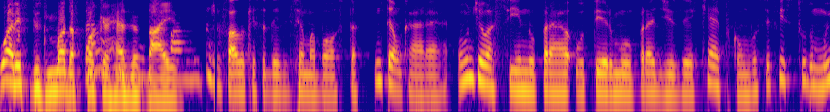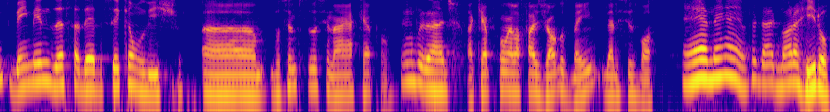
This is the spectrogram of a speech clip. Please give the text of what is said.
What if this motherfucker Tá, hasn't died? Onde eu falo que essa DLC é uma bosta? Então, cara, onde eu assino para o termo pra dizer Capcom, você fez tudo muito bem, menos essa DLC que é um lixo. Ahn, você não precisa assinar, é a Capcom. É verdade. A Capcom, ela faz jogos bem, DLCs bosta. É, né? É verdade. Nora Hero.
